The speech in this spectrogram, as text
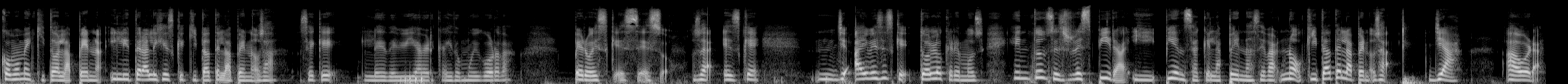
¿cómo me quitó la pena? Y literal dije, es que quítate la pena, o sea, sé que le debía haber caído muy gorda, pero es que es eso, o sea, es que hay veces que todo lo queremos, entonces respira y piensa que la pena se va, no, quítate la pena, o sea, ya, ahora.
